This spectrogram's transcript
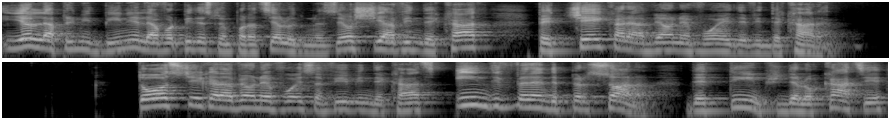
El le-a primit bine, le-a vorbit despre împărăția lui Dumnezeu și a vindecat pe cei care aveau nevoie de vindecare. Toți cei care aveau nevoie să fie vindecați, indiferent de persoană, de timp și de locație,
